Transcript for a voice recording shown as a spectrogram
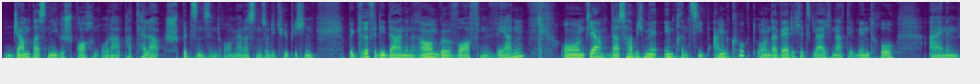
Jumpers Knee gesprochen oder Patellaspitzensyndrom. Ja, das sind so die typischen Begriffe, die da in den Raum geworfen werden. Und ja, das habe ich mir im Prinzip angeguckt und da werde ich jetzt gleich nach dem Intro einen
